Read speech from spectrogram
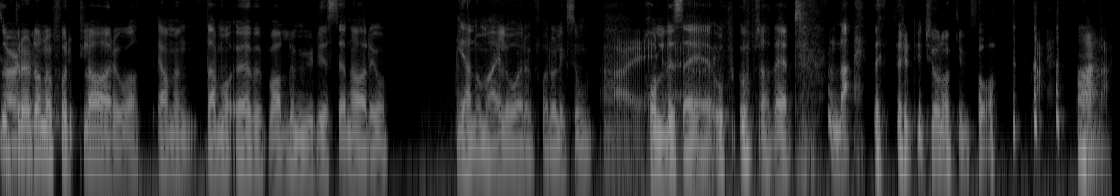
Så prøvde han å forklare henne at ja, men de må øve på alle mulige scenarioer gjennom hele året for å liksom Ai, holde seg opp, oppdatert. Nei, det trodde ikke hun noe på. Nei.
